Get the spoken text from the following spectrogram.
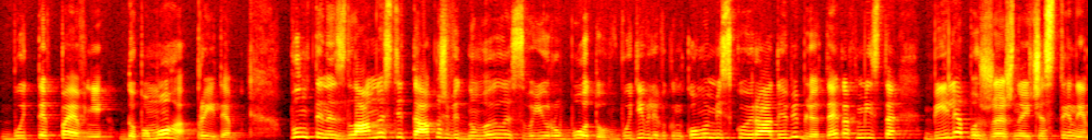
Будьте певні, допомога прийде. Пункти незламності також відновили свою роботу в будівлі виконкому міської ради, в бібліотеках міста біля пожежної частини.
